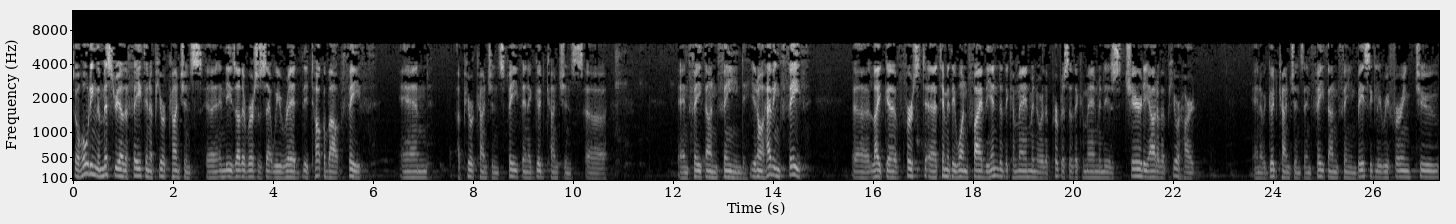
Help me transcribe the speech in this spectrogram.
So, holding the mystery of the faith in a pure conscience, uh, in these other verses that we read, they talk about faith and a pure conscience, faith and a good conscience, uh, and faith unfeigned. You know, having faith, uh, like uh, First uh, Timothy one five, the end of the commandment or the purpose of the commandment is charity out of a pure heart and of a good conscience, and faith unfeigned. Basically, referring to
